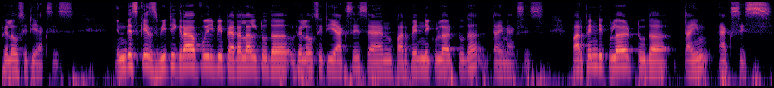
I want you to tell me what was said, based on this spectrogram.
velocity axis. In this case, VT graph will be parallel to the velocity axis and perpendicular to the time axis. Perpendicular to the time axis.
